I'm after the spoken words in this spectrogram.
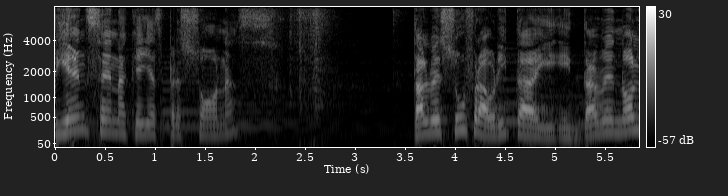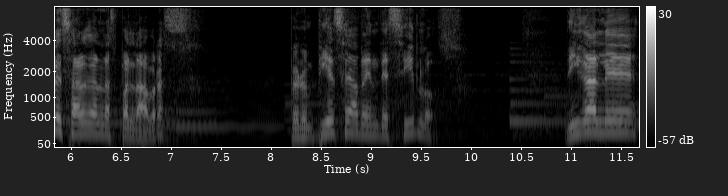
piense en aquellas personas. Tal vez sufra ahorita y, tal vez no le salgan las palabras, pero empiece a bendecirlos. Dígale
